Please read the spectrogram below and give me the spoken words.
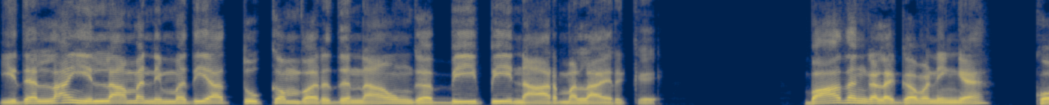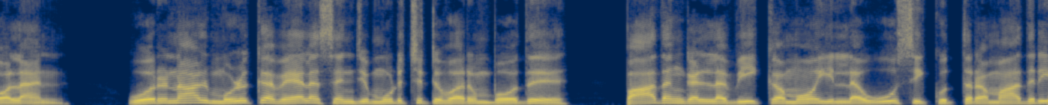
இதெல்லாம் இல்லாம நிம்மதியா தூக்கம் வருதுன்னா உங்க பிபி நார்மலா இருக்கு. பாதங்களை கவனிங்க. கொலன். ஒரு நாள் முழுக்க வேலை செஞ்சு முடிச்சிட்டு வரும்போது பாதங்கள்ல வீக்கமோ இல்ல ஊசி குத்துற மாதிரி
